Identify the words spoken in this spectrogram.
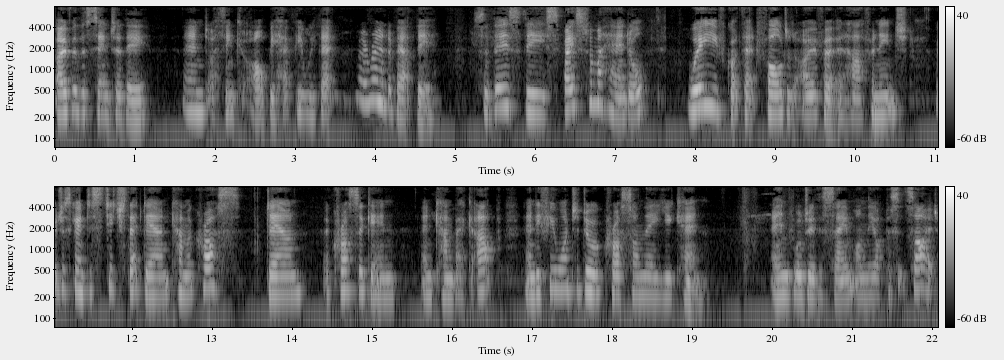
over the center there, and I think I'll be happy with that around about there. So there's the space for my handle. Where you've got that folded over at half an inch, we're just going to stitch that down, come across, down, across again, and come back up. And if you want to do a cross on there, you can and we'll do the same on the opposite side.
